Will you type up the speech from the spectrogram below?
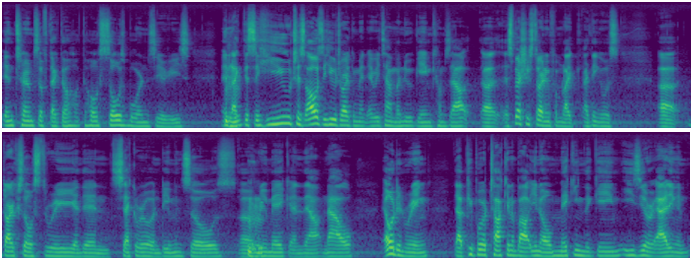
in terms of like the whole- the whole Soulsborne series, and like this is a huge. There's always a huge argument every time a new game comes out, uh, especially starting from like I think it was. Uh, Dark Souls three, and then Sekiro and Demon Souls uh, Mhm. remake, and now now Elden Ring. That people are talking about, you know, making the game easier, adding an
